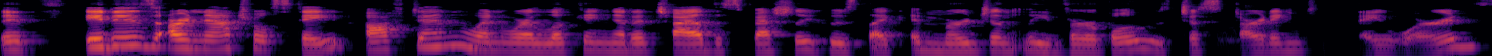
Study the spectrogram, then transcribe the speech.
it's it is our natural state often when we're looking at a child especially who's like emergently verbal who's just starting to say words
